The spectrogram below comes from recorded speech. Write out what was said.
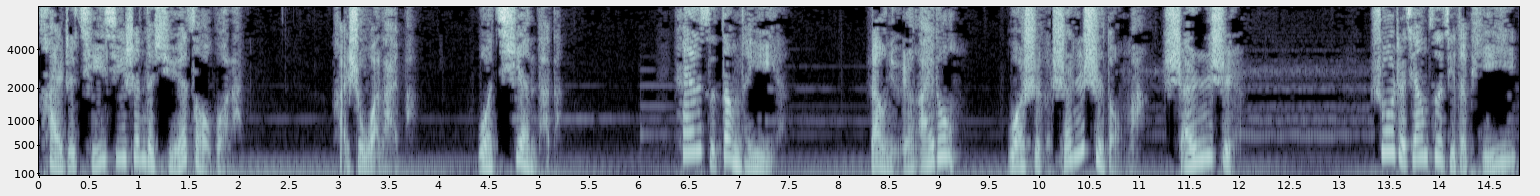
踩着齐膝深的雪走过来。还是我来吧，我欠他的。汉斯瞪他一眼，让女人挨冻。我是个绅士，懂吗？绅士。说着，将自己的皮衣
